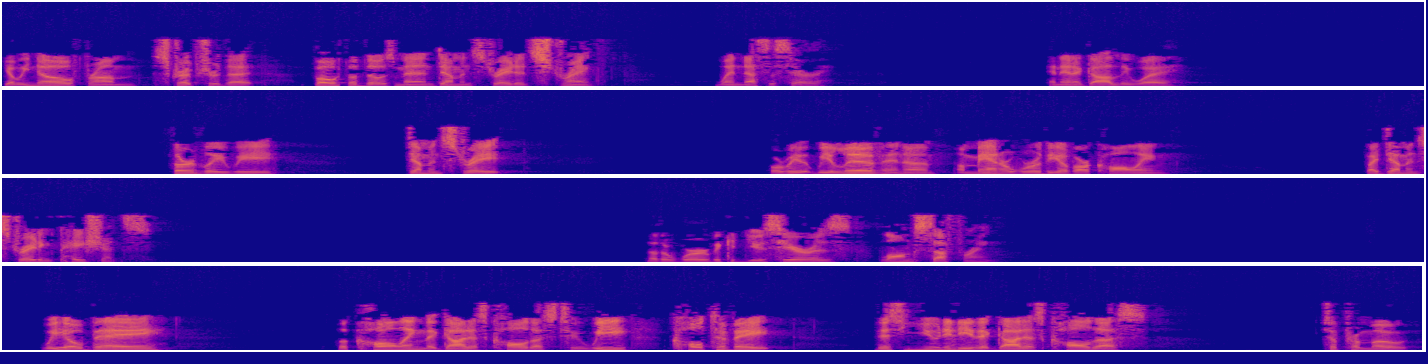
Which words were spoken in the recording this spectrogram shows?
Yet we know from Scripture that both of those men demonstrated strength when necessary and in a godly way. Thirdly, we demonstrate or we, we live in a, a manner worthy of our calling by demonstrating patience. Another word we could use here is long suffering. We obey the calling that God has called us to. We cultivate this unity that God has called us to promote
